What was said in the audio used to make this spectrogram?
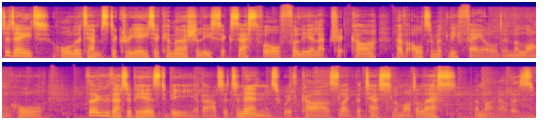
To date, all attempts to create a commercially successful fully electric car have ultimately failed in the long haul, though that appears to be about at an end with cars like the Tesla Model S, among others.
